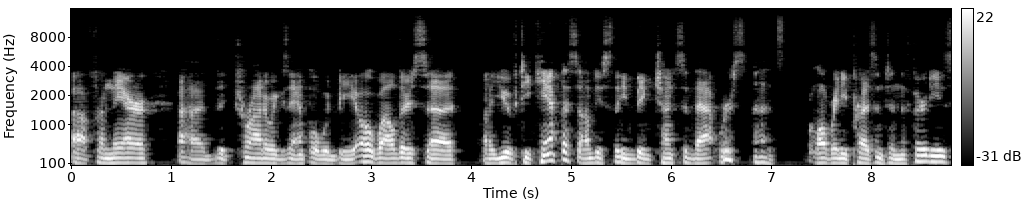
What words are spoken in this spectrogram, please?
uh, from there, uh, the Toronto example would be, oh, well, there's a, a U of T campus. Obviously, big chunks of that were uh, already present in the 30s.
